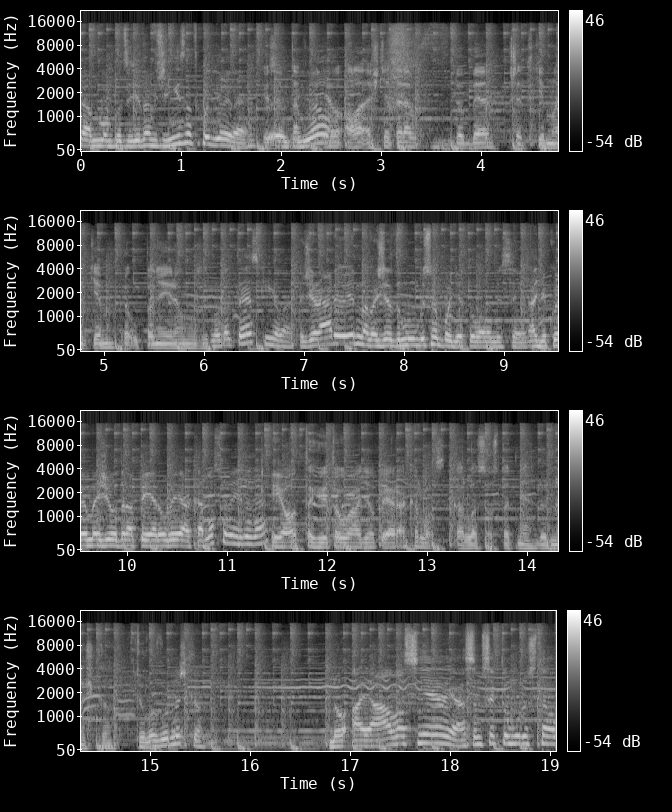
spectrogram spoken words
já mám pocit, že tam všichni snad chodili, ne? Já jsem tam chodil, ale ještě teda v době před tím letím pro úplně jinou muziku. No tak to je hezký, hele. Takže Rádio 1, takže tomu bychom poděkovali, myslím. A děkujeme, že teda Pierovi a Carlosovi, je to tak? Jo, takže to uváděl Pierre a Carlos. Carlos ostatně do dneška. Carlos do dneška. No a já vlastně, já jsem se k tomu dostal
